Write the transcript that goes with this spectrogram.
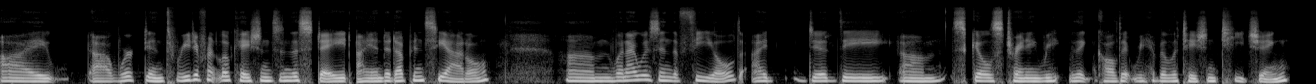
I uh, worked in three different locations in the state. I ended up in Seattle. Um, when I was in the field, I did the um, skills training. Re- they called it rehabilitation teaching.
